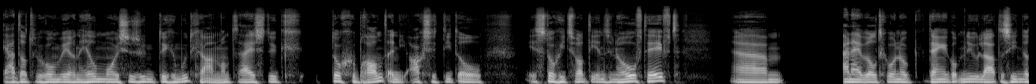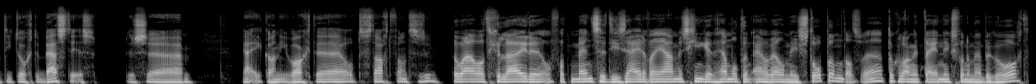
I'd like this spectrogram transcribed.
ja, dat we gewoon weer een heel mooi seizoen tegemoet gaan. Want hij is natuurlijk toch gebrand. En die achtste titel is toch iets wat hij in zijn hoofd heeft. Um, en hij wil gewoon ook, denk ik, opnieuw laten zien dat hij toch de beste is. Dus uh, ja, ik kan niet wachten eh, op de start van het seizoen. Er waren wat geluiden of wat mensen die zeiden van ja, misschien gaat Hamilton er wel mee stoppen. Omdat we toch lange tijd niks van hem hebben gehoord.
